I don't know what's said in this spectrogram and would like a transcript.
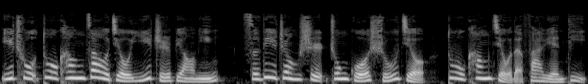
一处杜康造酒遗址表明，此地正是中国蜀酒杜康酒的发源地。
